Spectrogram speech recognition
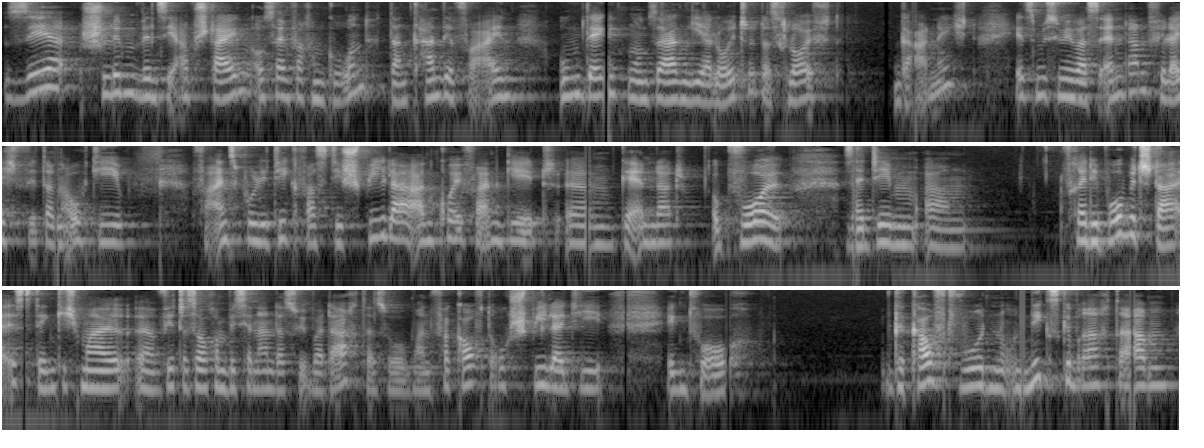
sehr schlimm, wenn sie absteigen, aus einfachem Grund. Dann kann der Verein umdenken und sagen, ja Leute, das läuft gar nicht. Jetzt müssen wir was ändern. Vielleicht wird dann auch die Vereinspolitik, was die Spielerankäufe angeht, ähm, geändert. Obwohl seitdem ähm, Freddy Bobic da ist, denke ich mal, äh, wird das auch ein bisschen anders überdacht. Also man verkauft auch Spieler, die irgendwo auch gekauft wurden und nichts gebracht haben.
